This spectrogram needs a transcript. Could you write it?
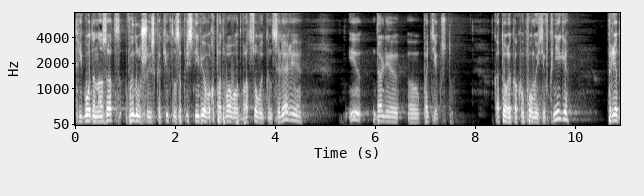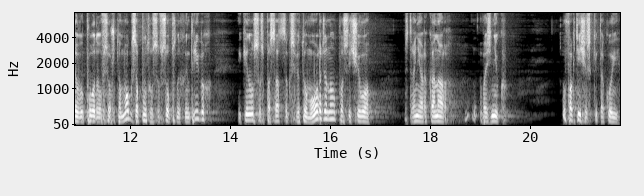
три года назад вынурший из каких-то заплесневелых подвалов дворцовой канцелярии и далее э, по тексту, который, как вы помните в книге, предал и продал все, что мог, запутался в собственных интригах и кинулся спасаться к святому ордену, после чего в стране Арканар возник ну, фактически такой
